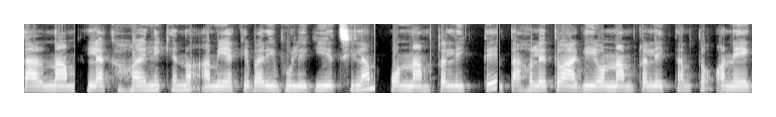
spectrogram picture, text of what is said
তার নাম লেখা হয়নি কেন, আমি একেবারেই ভুলে গিয়েছিলাম ওর নামটা লিখতে। তাহলে তো আগেই ওর নামটা লিখতাম। তো অনেক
